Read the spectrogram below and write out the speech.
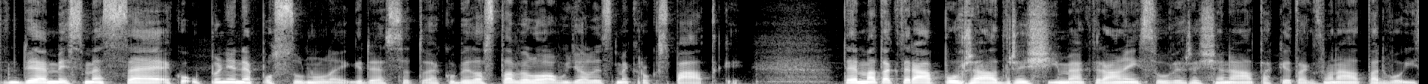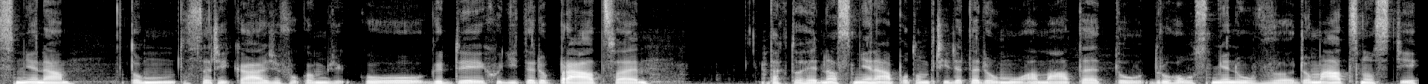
kde my jsme se jako úplně neposunuli, kde se to jakoby zastavilo a udělali jsme krok zpátky. Témata, která pořád řešíme, která nejsou vyřešená, tak je takzvaná ta dvojí směna. Tomu to se říká, že v okamžiku, kdy chodíte do práce, tak to je jedna směna a potom přijdete domů a máte tu druhou směnu v domácnosti,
